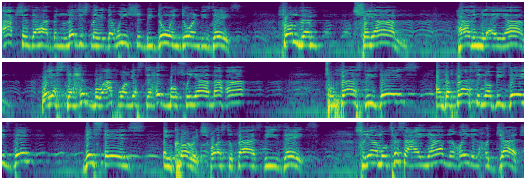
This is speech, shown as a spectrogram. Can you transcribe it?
actions that have been legislated that we should be doing during these days. From them, صيام هذه الأيام ويستحب عفوا يستحب صيامها to fast these days and the fasting of these days then this is encouraged for us to fast these days صيام تسع أيام لغير الحجاج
